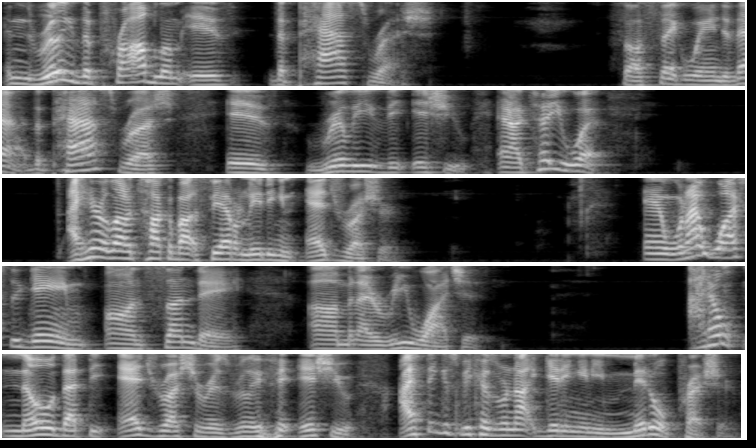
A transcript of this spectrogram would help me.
And really, the problem is the pass rush. So I'll segue into that. The pass rush is really the issue. And I tell you what, I hear a lot of talk about Seattle needing an edge rusher. And when I watch the game on Sunday um, and I rewatch it, I don't know that the edge rusher is really the issue. I think it's because we're not getting any middle pressure.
